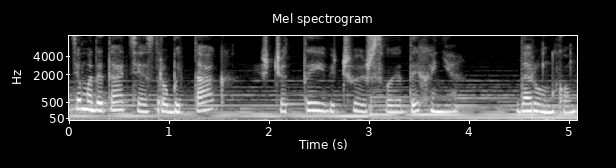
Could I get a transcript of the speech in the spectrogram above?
Ця медитація зробить так, що ти відчуєш своє дихання дарунком,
